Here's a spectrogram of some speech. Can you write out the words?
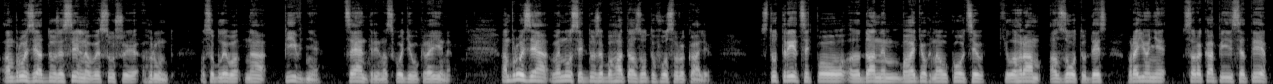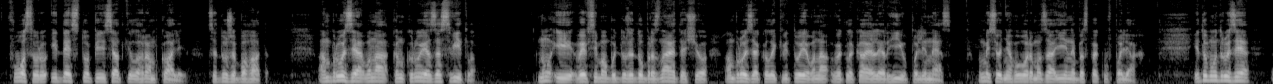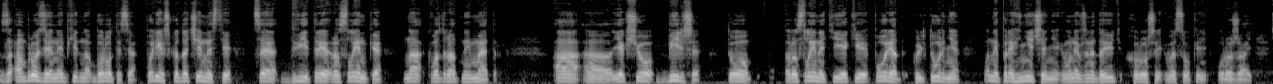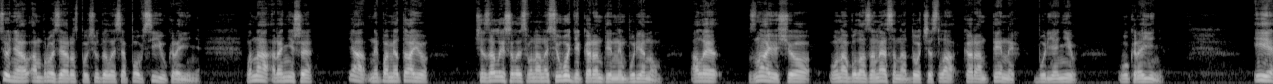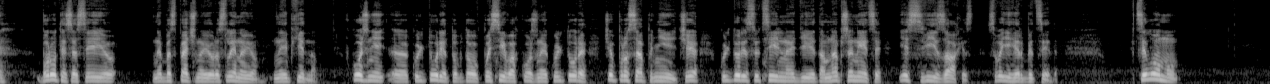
амброзія дуже сильно висушує ґрунт, особливо на півдні, центрі, на сході України. Амброзія виносить дуже багато азоту фосфору калію. 130 по е, даним багатьох науковців кілограм азоту, десь в районі 40-50 фосфору і десь 150 кілограм калію. Це дуже багато. Амброзія вона конкурує за світло. Ну і ви всі, мабуть, дуже добре знаєте, що амброзія, коли квітує, вона викликає алергію полінез. Ну, Ми сьогодні говоримо за її небезпеку в полях. І тому, друзі, з амброзією необхідно боротися. Поріг шкодочинності це 2-3 рослинки на квадратний метр. А, а якщо більше, то рослини, ті, які поряд, культурні, вони пригнічені і вони вже не дають хороший високий урожай. Сьогодні амброзія розповсюдилася по всій Україні. Вона раніше, я не пам'ятаю, чи залишилась вона на сьогодні карантинним бур'яном, але знаю, що вона була занесена до числа карантинних бур'янів в Україні. І боротися з цією небезпечною рослиною необхідно. В кожній е, культурі, тобто в посівах кожної культури, чи в просапній, чи в культурі суцільної дії, там на пшениці, є свій захист, свої гербіциди. В цілому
